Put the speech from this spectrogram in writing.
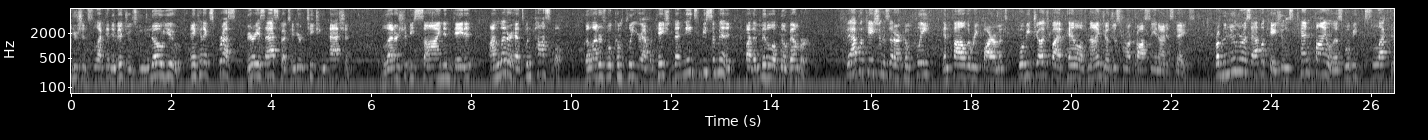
You should select individuals who know you and can express various aspects of your teaching passion. Letters should be signed and dated on letterheads when possible. The letters will complete your application that needs to be submitted by the middle of November. The applications that are complete and follow the requirements will be judged by a panel of nine judges from across the United States. From the numerous applications, 10 finalists will be selected.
